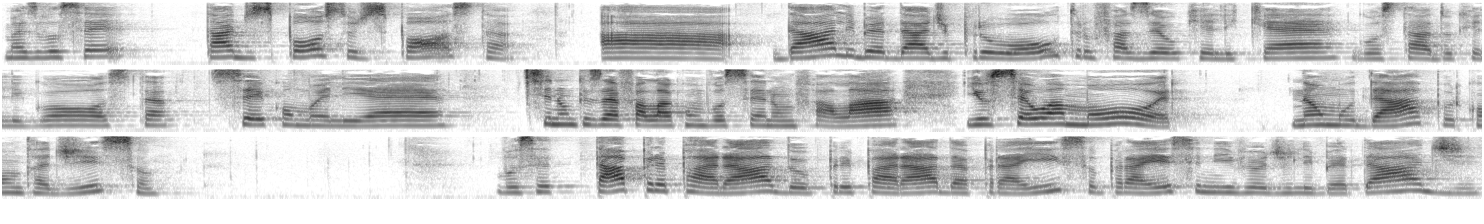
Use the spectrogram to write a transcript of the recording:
Mas você está disposto, disposta a dar liberdade para o outro fazer o que ele quer, gostar do que ele gosta, ser como ele é. Se não quiser falar com você, não falar. E o seu amor não mudar por conta disso? Você está preparado, preparada para isso, para esse nível de liberdade?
